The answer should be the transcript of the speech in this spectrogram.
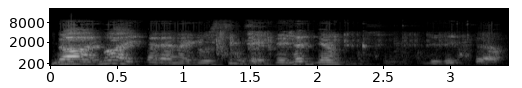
Normalement, avec Madame Agostinho, vous avez déjà bien vu les vecteurs.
